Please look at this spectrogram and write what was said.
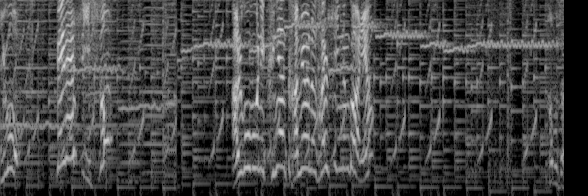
이거 빼낼 수 있어? 알고 보니 그냥 가면은 살 수 있는 거 아니야? 가보자.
